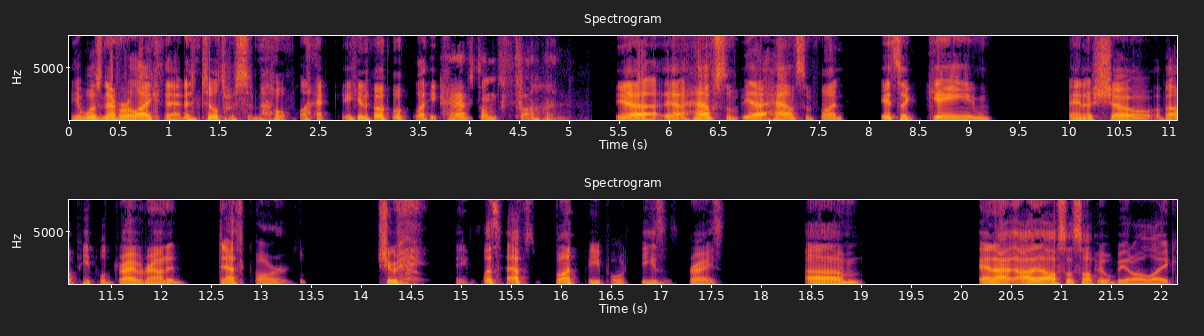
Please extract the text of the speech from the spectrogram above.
It was never like that until Twisted Metal Black, you know? like Have some fun. yeah, yeah. Have some yeah, have some fun. It's a game and a show about people driving around in death cars, shooting things. Let's have some fun, people. Jesus Christ. Um and I, I also saw people being all like,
